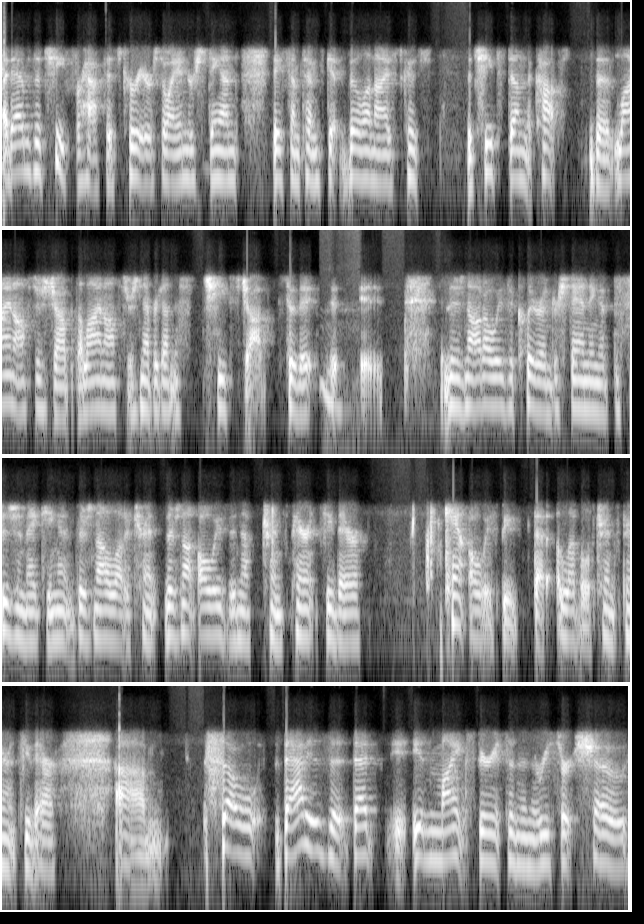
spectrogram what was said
my dad was a chief for half his career so i understand they sometimes get villainized because the chief's done the cops the line officer's job but the line officer's never done the chief's job so that mm. it, it, there's not always a clear understanding of decision making and there's not a lot of trans, there's not always enough transparency there can't always be that level of transparency there. Um, so that is a, that in my experience and then the research shows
